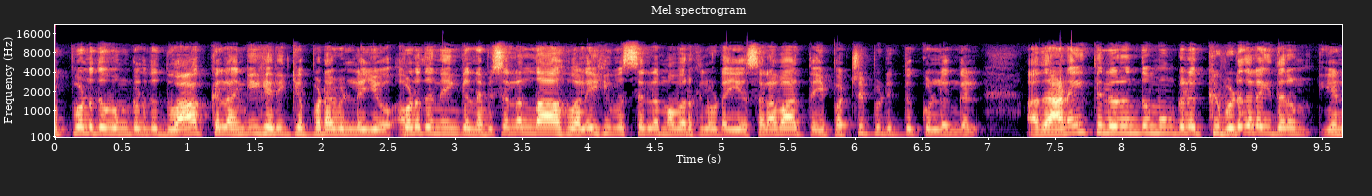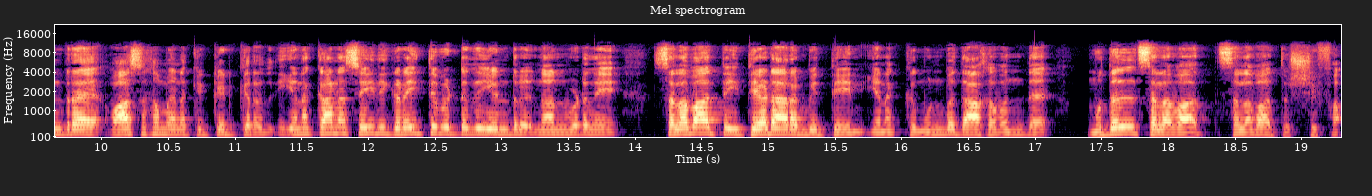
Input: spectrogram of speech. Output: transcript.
எப்பொழுது உங்களது துவாக்கள் அங்கீகரிக்கப்படவில்லையோ அப்பொழுது நீங்கள் நபிசல்லாஹு அலஹி வசல்லம் அவர்களுடைய செலவாத்தை பற்றி பிடித்துக் கொள்ளுங்கள். அது அனைத்திலிருந்தும் உங்களுக்கு விடுதலை தரும் என்ற வாசகம் எனக்கு கேட்கிறது. எனக்கான செய்தி கிடைத்துவிட்டது என்று நான் உடனே செலவாத்தை தேட ஆரம்பித்தேன். எனக்கு முன்பதாக வந்த முதல் செலவாத் செலவாத்து ஷிஃபா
